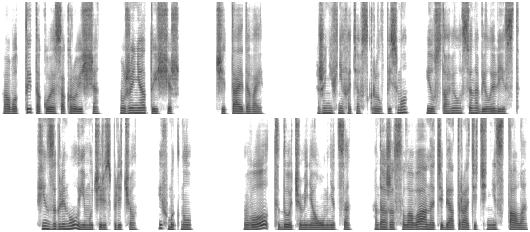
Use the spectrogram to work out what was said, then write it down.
А вот ты такое сокровище уже не отыщешь. Читай давай. Жених нехотя вскрыл письмо и уставился на белый лист. Фин заглянул ему через плечо и хмыкнул. «Вот, дочь у меня умница, даже слова на тебя тратить не стала.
